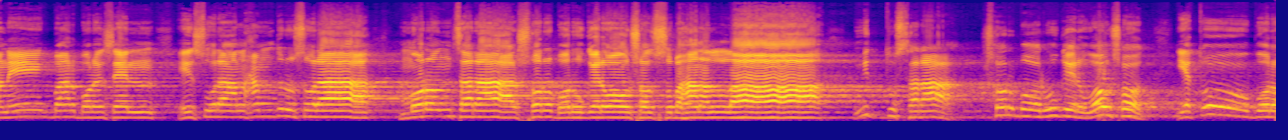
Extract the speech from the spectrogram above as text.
অনেকবার বলেছেন এই সোরা আলহামদুল সোরা, মরণ ছাড়া সর্বরোগের ঔষধ সুবাহান আল্লাহ মৃত্যু ছাড়া সর্বরোগের ঔষধ, এত বড়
